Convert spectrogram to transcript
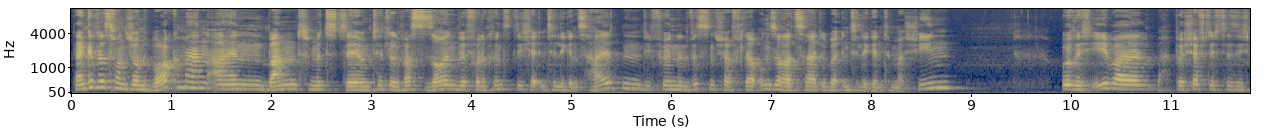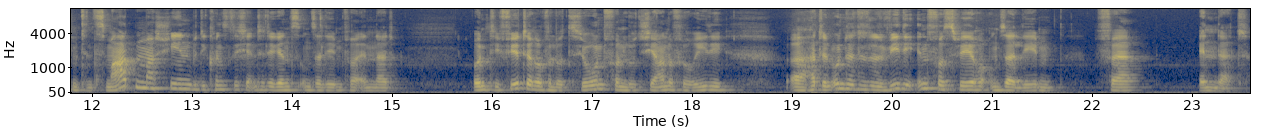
Dann gibt es von John Borkman ein Band mit dem Titel Was sollen wir von künstlicher Intelligenz halten? Die führenden Wissenschaftler unserer Zeit über intelligente Maschinen. Ulrich Eberl beschäftigte sich mit den smarten Maschinen, wie die künstliche Intelligenz unser Leben verändert. Und die vierte Revolution von Luciano Floridi äh, hat den Untertitel Wie die Infosphäre unser Leben verändert.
